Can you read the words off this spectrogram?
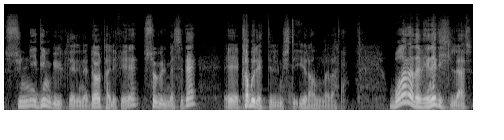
Sünni din büyüklerine, dört halifeye sövülmesi de e, kabul ettirilmişti İranlılara. Bu arada Venedikliler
